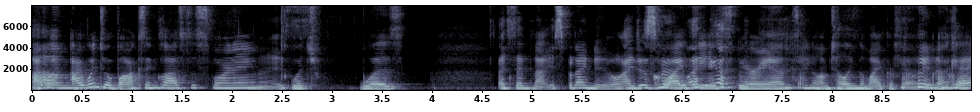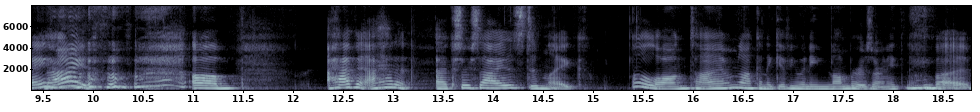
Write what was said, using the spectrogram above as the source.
I went. I went to a boxing class this morning, Um, Nice. which was I said nice, but I knew. I just quite meant, the experience. I know. I'm telling the microphone. Okay. Nice. I haven't. I hadn't exercised in like a long time. I'm not going to give you any numbers or anything, but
